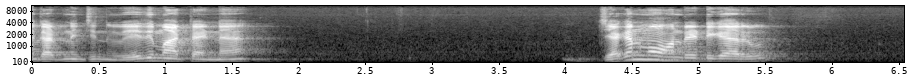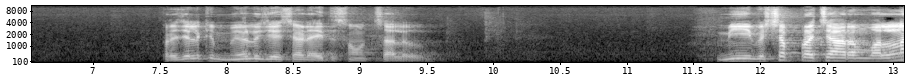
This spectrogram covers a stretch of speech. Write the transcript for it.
ఘట నుంచి నువ్వేది మాట్లాడినా జగన్మోహన్ రెడ్డి గారు ప్రజలకి మేలు చేశాడు ఐదు సంవత్సరాలు. మీ విష ప్రచారం వలన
